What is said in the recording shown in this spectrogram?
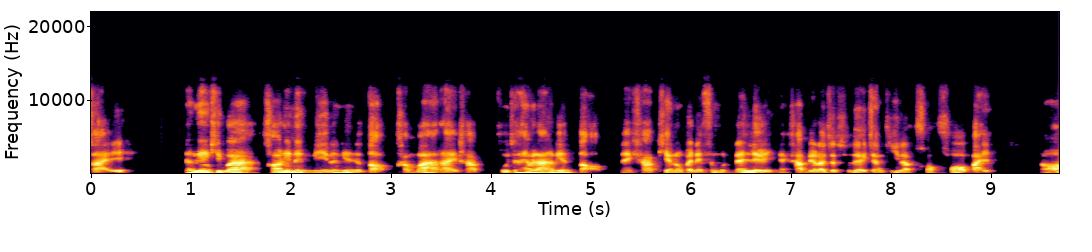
ใส นักเรียนคิดว่าข้อที่หนึ่งนี้นักเรียนจะตอบคำว่าอะไรครับครูจะให้เวลานักเรียนตอบนะครับ เขียนลงไปในสมุดได้เลยนะครับ เดี๋ยวเราจะเฉลยกันทีละข้อข้อไปเนาะ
